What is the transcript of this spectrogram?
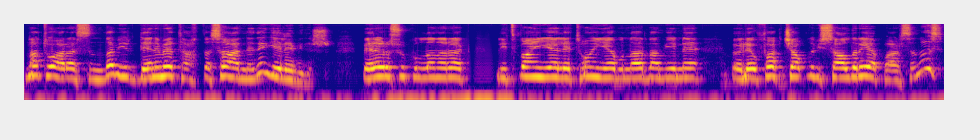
NATO arasında bir deneme tahtası haline de gelebilir. Belarus'u kullanarak Litvanya, Letonya bunlardan birine öyle ufak çaplı bir saldırı yaparsınız.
